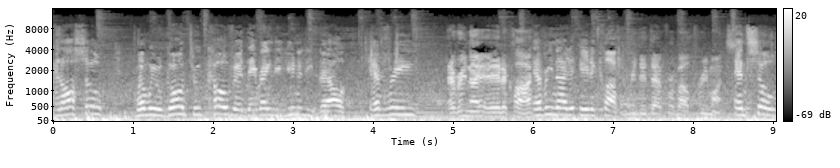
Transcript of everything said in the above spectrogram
and also when we were going through COVID, they rang the Unity bell every Every night at 8 o'clock. every night at eight o'clock. we did that for about three months. And so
